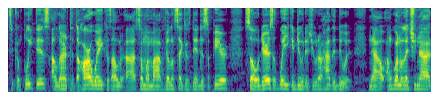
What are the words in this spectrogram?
to complete this. I learned it the hard way because uh, some of my Villain Sectors did disappear. So there's a way you can do this. You don't have to do it. Now, I'm going to let you know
